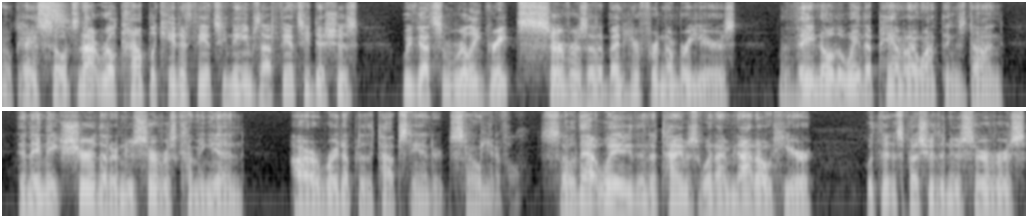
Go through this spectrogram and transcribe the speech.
Okay, Yes. so it's not real complicated, fancy names, not fancy dishes. We've got some really great servers that have been here for a number of years. They know the way that Pam and I want things done, and they make sure that our new servers coming in are right up to the top standards. So Beautiful. so that way, in the times when I'm not out here, with the, especially the new servers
